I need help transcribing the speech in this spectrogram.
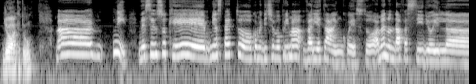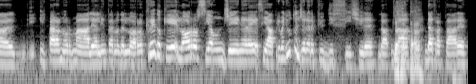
Gio, anche tu? Ma nì, nel senso che mi aspetto, come dicevo prima, varietà in questo. A me non dà fastidio il, il paranormale all'interno dell'horror. Credo che l'horror sia un genere, sia prima di tutto il genere più difficile da, Da da- trattare. da trattare.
